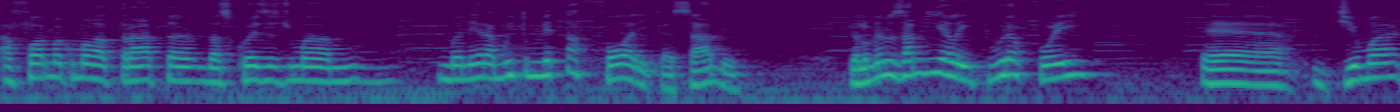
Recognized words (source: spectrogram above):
a forma como ela trata das coisas de uma maneira muito metafórica, sabe? Pelo menos a minha leitura foi é, de uma,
